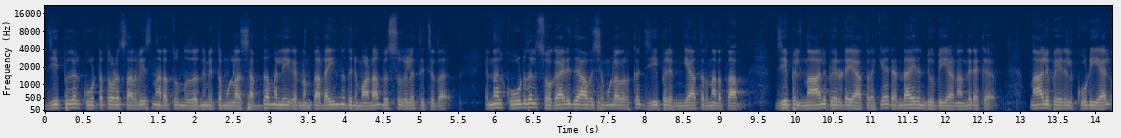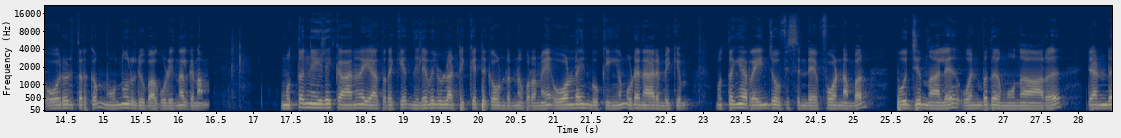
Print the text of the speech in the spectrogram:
ജീപ്പുകൾ കൂട്ടത്തോടെ സർവീസ് നടത്തുന്നത് നിമിത്തമുള്ള ശബ്ദമലിനീകരണം തടയുന്നതിനുമാണ് ബസ്സുകൾ എത്തിച്ചത്. എന്നാൽ കൂടുതൽ സ്വകാര്യത ആവശ്യമുള്ളവർക്ക് ജീപ്പിലും യാത്ര നടത്താം. ജീപ്പിൽ നാല് പേരുടെ യാത്രയ്ക്ക് രണ്ടായിരം രൂപയാണ് നിരക്ക്. നാല് പേരിൽ കൂടിയാൽ ഓരോരുത്തർക്കും മുന്നൂറ് രൂപ കൂടി നൽകണം. മുത്തങ്ങയിലെ കാനന യാത്രയ്ക്ക് നിലവിലുള്ള ടിക്കറ്റ് കൗണ്ടറിന് പുറമെ ഓൺലൈൻ ബുക്കിംഗും ഉടൻ ആരംഭിക്കും. മുത്തങ്ങ റേഞ്ച് ഓഫീസിന്റെ ഫോൺ നമ്പർ പൂജ്യം നാല് ഒൻപത് മൂന്ന് ആറ് രണ്ട്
